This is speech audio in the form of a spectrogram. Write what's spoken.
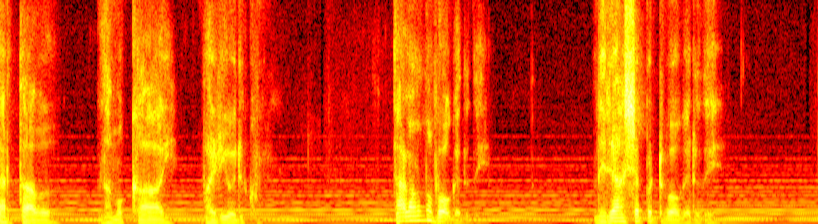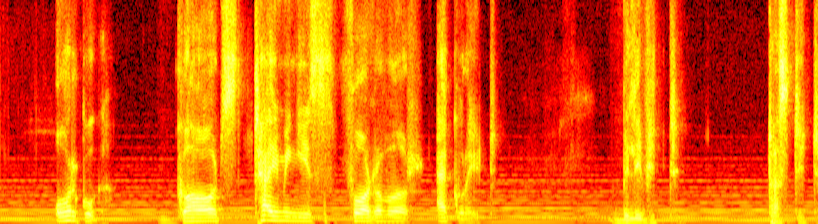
കർത്താവ് നമുക്കായി വഴിയൊരുക്കും. തളർന്നു പോകരുതേ നിരാശപ്പെട്ടു പോകരുതേ. ഓർക്കുക God's timing is forever accurate believe it trust it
